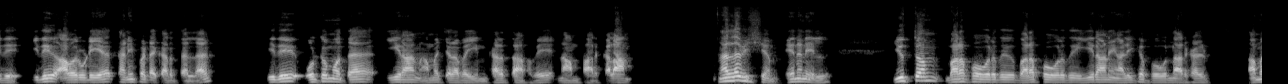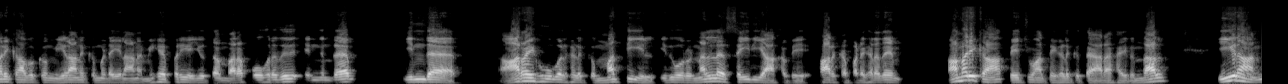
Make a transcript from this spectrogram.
இது. இது அவருடைய தனிப்பட்ட கருத்தல்ல. இது ஒட்டுமொத்த ஈரான் அமைச்சரவையின் கருத்தாகவே நாம் பார்க்கலாம். நல்ல விஷயம். ஏனெனில் யுத்தம் வரப்போகிறது வரப்போகிறது ஈரானை அழிக்கப் போகிறார்கள் அமெரிக்காவுக்கும் ஈரானுக்கும் இடையிலான மிகப்பெரிய யுத்தம் வரப்போகிறது என்கின்ற இந்த அறைகூவல்களுக்கு மத்தியில் இது ஒரு நல்ல செய்தியாகவே பார்க்கப்படுகிறது. அமெரிக்கா பேச்சுவார்த்தைகளுக்கு தயாராக இருந்தால் ஈரான்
